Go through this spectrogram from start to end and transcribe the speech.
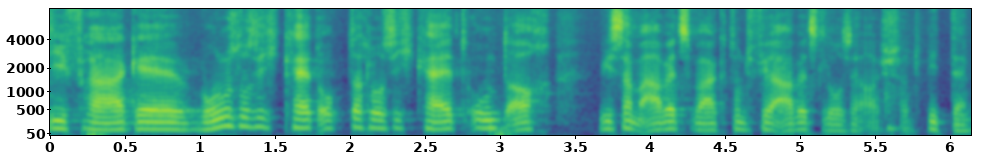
die Frage Wohnungslosigkeit, Obdachlosigkeit und auch, wie es am Arbeitsmarkt und für Arbeitslose ausschaut. Bitte.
